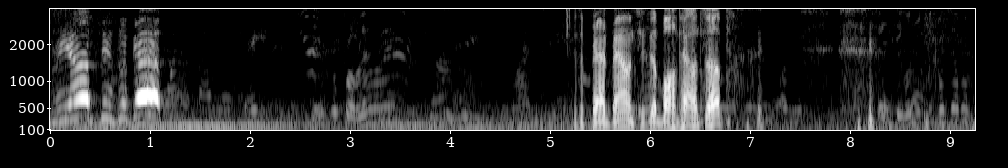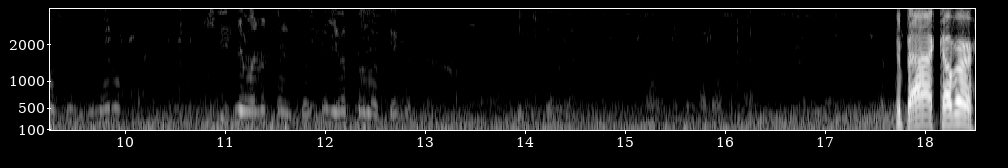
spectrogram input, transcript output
Three options, look up. ¿Tienes un problema, eh? It's a bad bounce. You see the ball bounce up? Get back, cover.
